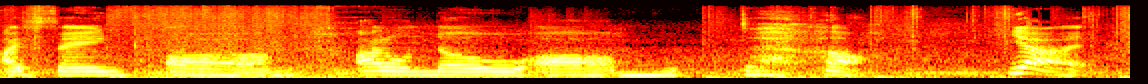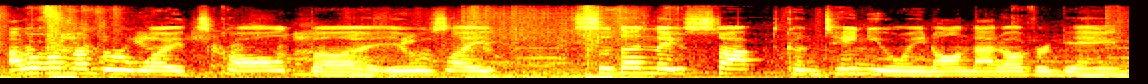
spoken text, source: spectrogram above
I think um I don't know um huh. yeah I don't remember what it's called, but it was like so then they stopped continuing on that other game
